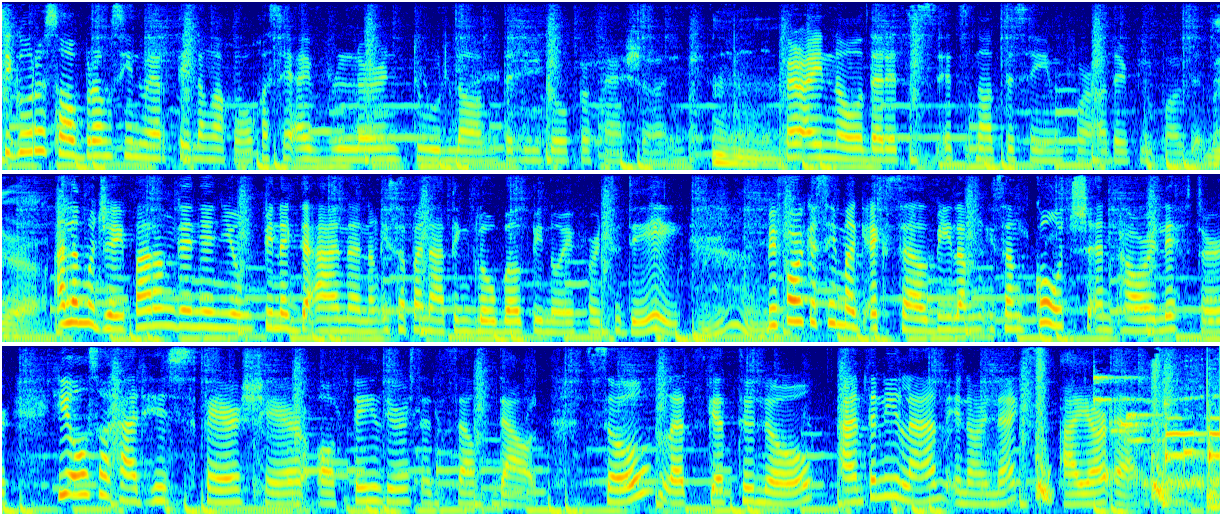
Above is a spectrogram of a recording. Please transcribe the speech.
siguro sobrang sinwerte lang ako kasi I've learned to love the legal profession. Mhm. Pero I know that it's it's not the same for other people, di ba? Yeah. Alam mo, Jay, parang ganyan yung pinagdaanan ng isa pa nating global Pinoy for today. Mm. Before kasi mag-excel bilang isang coach and powerlifter, he also had his fair share of failures and self-doubt. So, let's get to know Anthony Lam in our next IRL.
